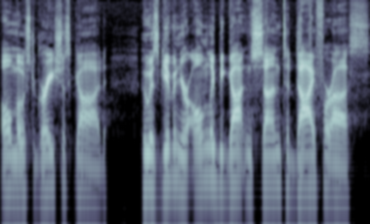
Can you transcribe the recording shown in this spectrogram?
O most gracious God, who has given your only begotten Son to die for us,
